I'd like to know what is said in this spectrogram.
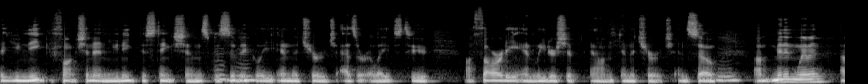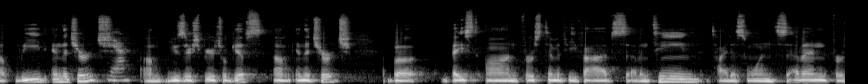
a unique function and unique distinction specifically in the church as it relates to authority and leadership um, in the church. And so, um, men and women uh, lead in the church, Yeah. um, use their spiritual gifts um, in the church, but based on 1 Timothy 5 17, Titus 1 7, 1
